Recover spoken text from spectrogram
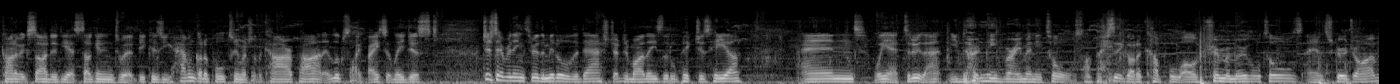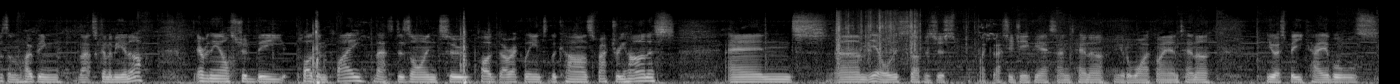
kind of excited to get stuck into it, because you haven't got to pull too much of the car apart. It looks like basically just, just everything through the middle of the dash, judging by these little pictures here. And, well yeah, to do that, you don't need very many tools. I've basically got a couple of trim removal tools and screwdrivers, and I'm hoping that's going to be enough. Everything else should be plug and play. That's designed to plug directly into the car's factory harness and um, yeah all this stuff is just like that's your GPS antenna you got a Wi-Fi antenna USB cables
